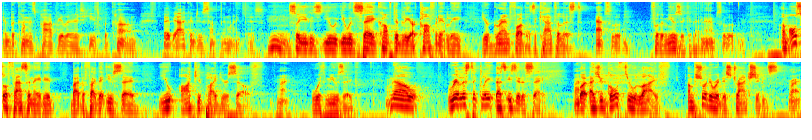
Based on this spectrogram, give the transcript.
and become as popular as he's become, maybe I can do something like this. Hmm, So you, could, you you would say comfortably or confidently, your grandfather's a catalyst Absolutely. for the music thing. Absolutely. I'm also fascinated by the fact that you said you occupied yourself Right. with music. Now, realistically, that's easy to say. Right. But as you go through life, I'm sure there were distractions. Right.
